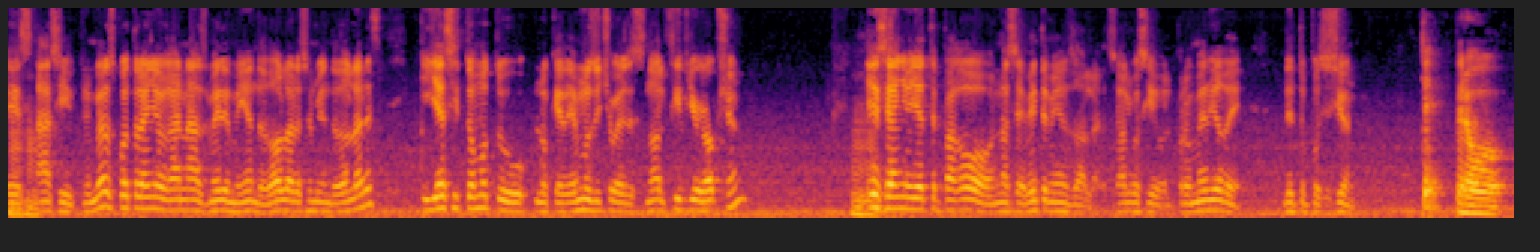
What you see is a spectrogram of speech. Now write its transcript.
es, ah, sí, primeros cuatro años ganas medio millón de dólares, un millón de dólares, y ya si tomo tu, lo que hemos dicho veces, ¿no? El fifth year option, ese año ya te pago, no sé, 20 millones de dólares, algo así, o el promedio de, tu posición. Sí, pero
